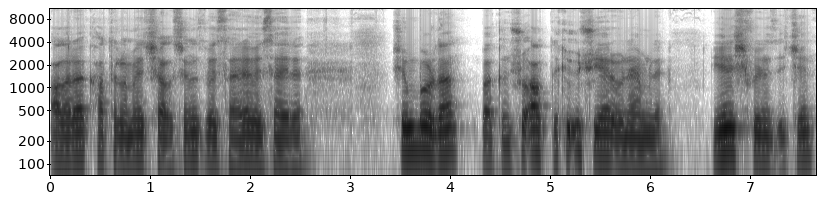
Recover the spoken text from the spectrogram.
alarak hatırlamaya çalışınız vesaire vesaire. Şimdi buradan bakın şu alttaki 3 yer önemli. Yeni şifreniz için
